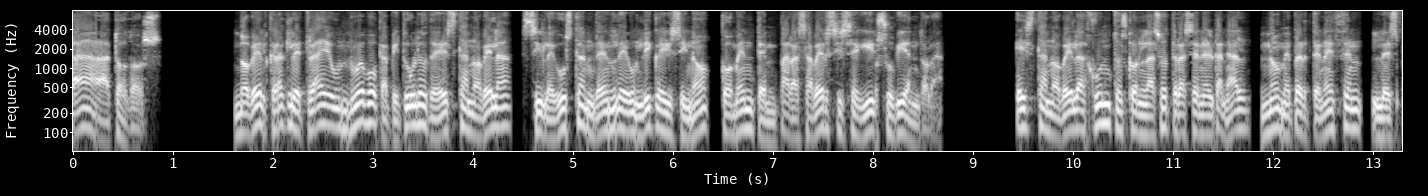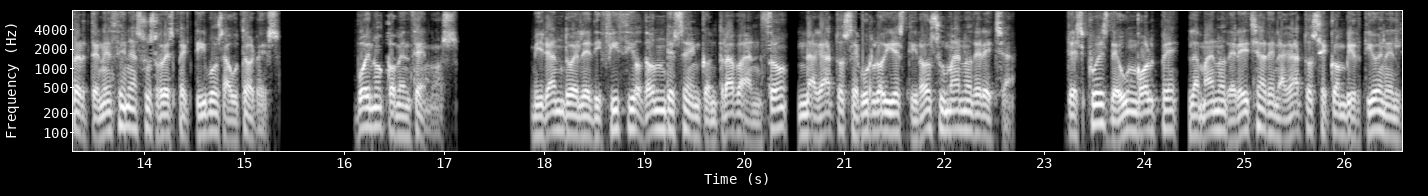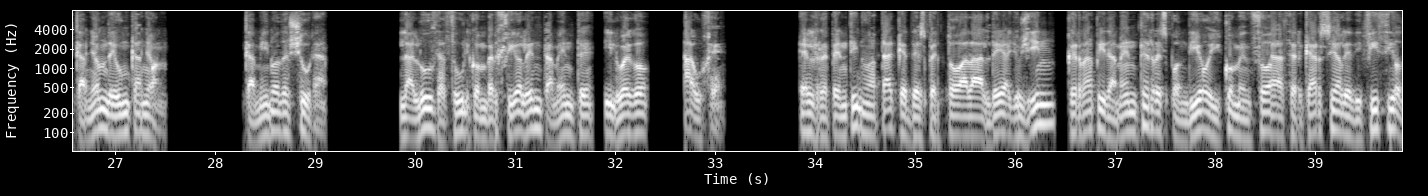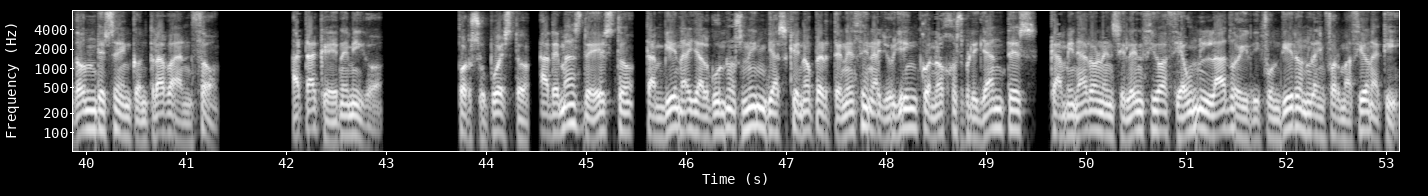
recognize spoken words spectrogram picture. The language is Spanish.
A todos. Novel Crack le trae un nuevo capítulo de esta novela, si le gustan denle un like y si no, comenten para saber si seguir subiéndola. Esta novela juntos con las otras en el canal, no me pertenecen, les pertenecen a sus respectivos autores. Bueno comencemos. Mirando el edificio donde se encontraba Anzo, Nagato se burló y estiró su mano derecha. Después de un golpe, la mano derecha de Nagato se convirtió en el cañón de un cañón. Camino de Shura. La luz azul convergió lentamente, y luego... Auge. El repentino ataque despertó a la aldea Yujin, que rápidamente respondió y comenzó a acercarse al edificio donde se encontraba Anzo. Ataque enemigo. Por supuesto, además de esto, también hay algunos ninjas que no pertenecen a Yujin con ojos brillantes, caminaron en silencio hacia un lado y difundieron la información aquí.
